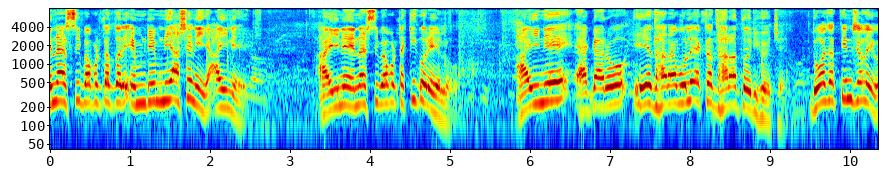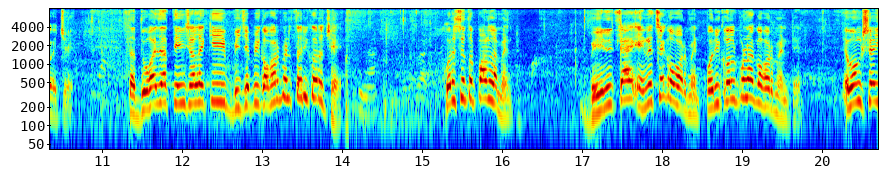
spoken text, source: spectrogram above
এনআরসি ব্যাপারটা তো আর এমডি এমনি আসেনি আইনে। আইনে এনআরসি ব্যাপারটা কি করে এলো? আইনে এগারো এ ধারা বলে একটা ধারা তৈরি হয়েছে। দু হাজার তিন সালেই হয়েছে। তা দু হাজার তিন সালে কি বিজেপি গভর্নমেন্ট তৈরি করেছে? করেছে তো পার্লামেন্ট বিলটা এনেছে গভর্নমেন্ট পরিকল্পনা গভর্নমেন্টের এবং সেই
